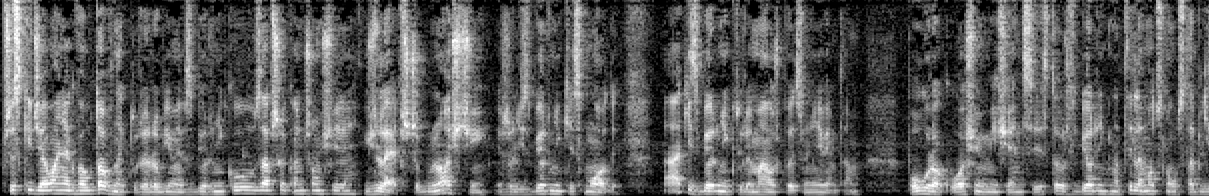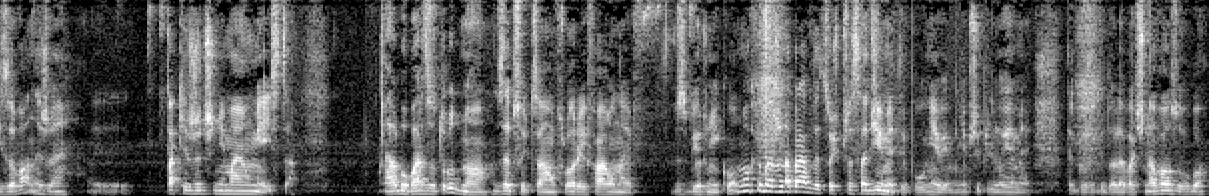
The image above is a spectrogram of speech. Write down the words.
wszystkie działania gwałtowne, które robimy w zbiorniku zawsze kończą się źle, w szczególności jeżeli zbiornik jest młody. Taki zbiornik, który ma już powiedzmy, nie wiem, tam pół roku, 8 miesięcy, jest to już zbiornik na tyle mocno ustabilizowany, że takie rzeczy nie mają miejsca albo bardzo trudno zepsuć całą florę i faunę w zbiorniku, no chyba, że naprawdę coś przesadzimy, typu, nie wiem, nie przypilnujemy tego, żeby dolewać nawozów, bo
